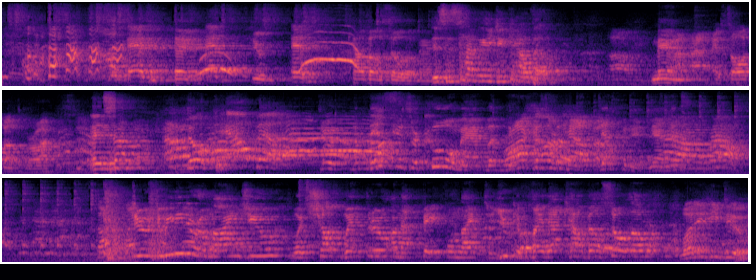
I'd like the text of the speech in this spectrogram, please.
Ed, Ed, Ed, dude, Ed, cowbell solo, man. This is time where you do cowbell. Um, man, I, it's all about the maracas. It's not. No, cowbell! dude, the rockets are cool, man, but the Maracas are cowbell definite, man. That's- Dude, do we need to remind you what Chuck went through on that fateful night so you can play that cowbell solo? What did he do?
